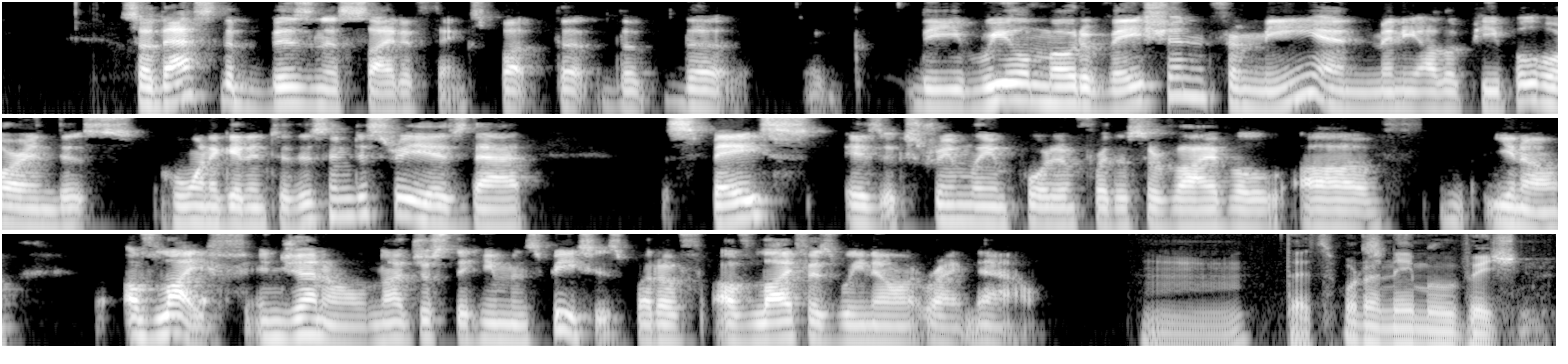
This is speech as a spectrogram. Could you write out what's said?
So that's the business side of things, but the the the the real motivation for me and many other people who are in this who want to get into this industry is that space is extremely important for the survival of you know of life in general not just the human species but of, of life as we know it right now mm, that's what I name a vision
